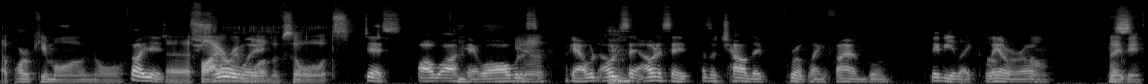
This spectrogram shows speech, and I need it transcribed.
a Pokemon or Oh yeah, a Fire surely. Emblem of sorts. Yes. Oh, okay. Mm. Well, I would Yeah. say. Okay, I would. I would say. I would say as a child they grew up playing Fire Emblem. Maybe like oh, later on. Oh, maybe.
